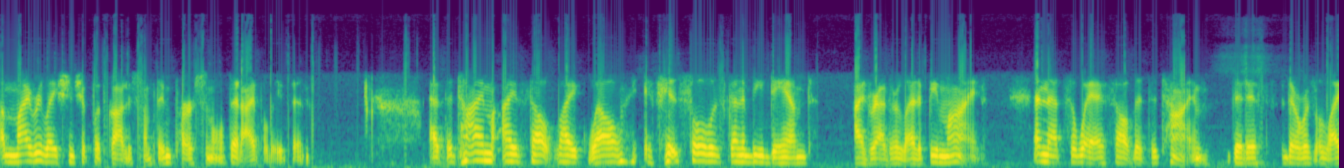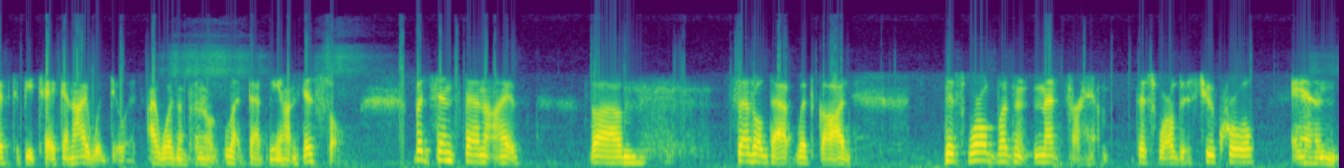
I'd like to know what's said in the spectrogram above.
uh, my relationship with God is something personal that I believe in. At the time, I felt like, well, if his soul is going to be damned, I'd rather let it be mine. And that's the way I felt at the time, that if there was a life to be taken, I would do it. I wasn't going to let that be on his soul. But since then, I've um, settled that with God. This world wasn't meant for him. This world is too cruel, and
